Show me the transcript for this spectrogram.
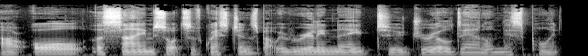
are all the same sorts of questions, but we really need to drill down on this point.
